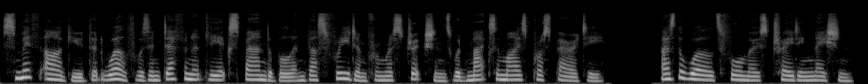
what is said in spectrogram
Smith argued that wealth was indefinitely expandable and thus freedom from restrictions would maximize prosperity. As the world's foremost trading nation,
